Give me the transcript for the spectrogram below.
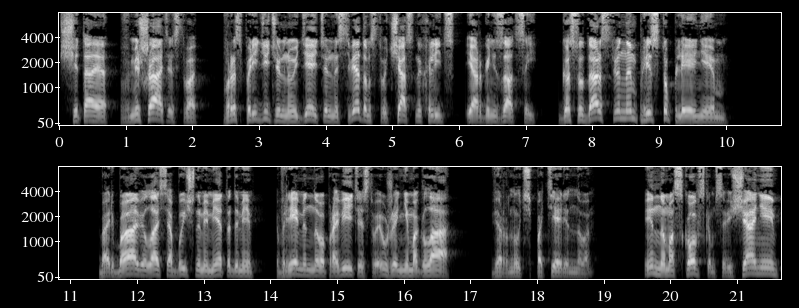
считая вмешательство в распорядительную деятельность ведомства частных лиц и организаций государственным преступлением. Борьба велась обычными методами временного правительства и уже не могла вернуть потерянного. И на московском совещании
